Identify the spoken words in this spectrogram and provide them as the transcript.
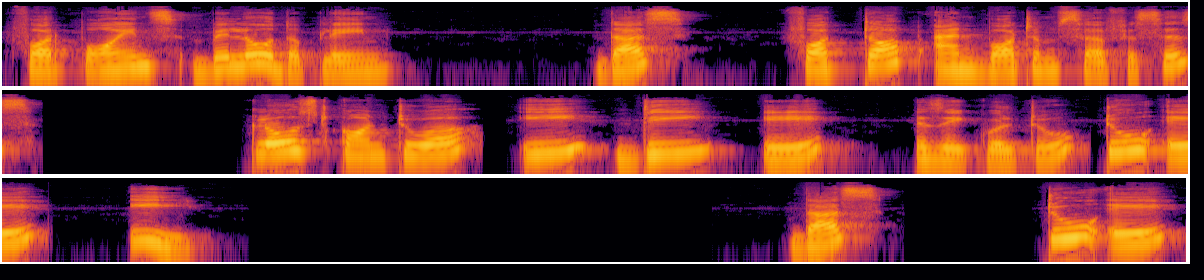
for points below the plane. Thus, for top and bottom surfaces, closed contour EDA is equal to 2AE. Thus, 2A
